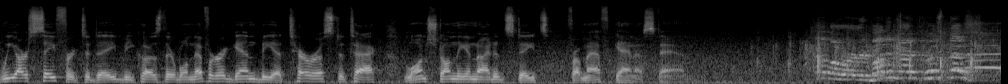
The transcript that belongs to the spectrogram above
We are safer today because there will never again be a terrorist attack launched on the United States from Afghanistan. Hello, everybody. Merry Christmas.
